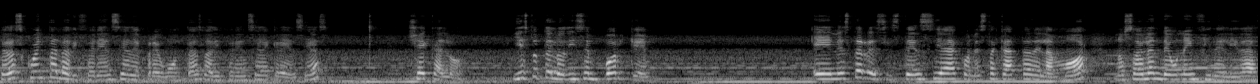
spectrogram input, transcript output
¿Te das cuenta la diferencia de preguntas, la diferencia de creencias? Chécalo. Y esto te lo dicen porque en esta resistencia con esta carta del amor nos hablan de una infidelidad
